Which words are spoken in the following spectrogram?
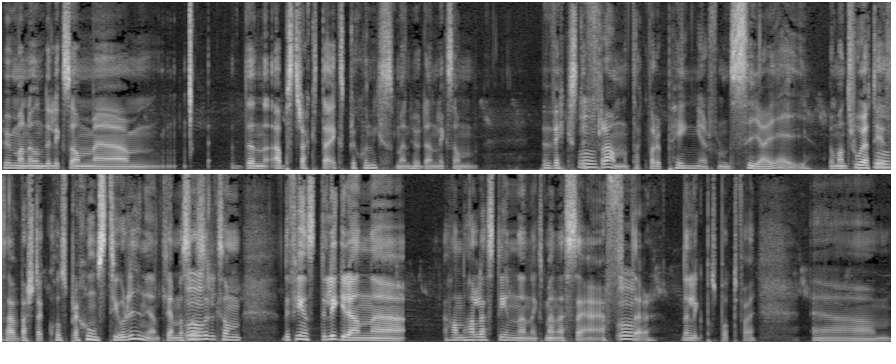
hur man under liksom, ehm, den abstrakta expressionismen, hur den liksom växte Mm. fram tack vare pengar från CIA. Och man tror att det är Mm. så här värsta konspirationsteorin egentligen men sen Mm. så liksom, det finns, det ligger en, eh, han har läst in en, liksom en essä efter, Mm. den ligger på Spotify, ehm,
